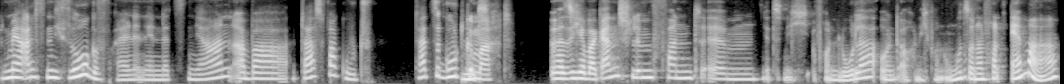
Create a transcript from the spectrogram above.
mir alles nicht so gefallen in den letzten Jahren, aber das war gut. Hat sie gut Und gemacht. was ich aber ganz schlimm fand, ähm, jetzt nicht von Lola und auch nicht von Umut, sondern von Emma,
